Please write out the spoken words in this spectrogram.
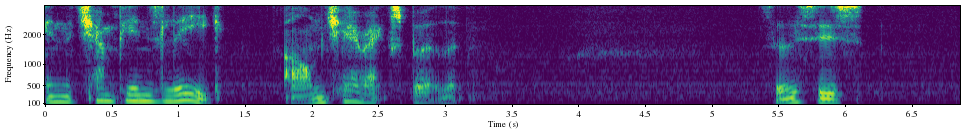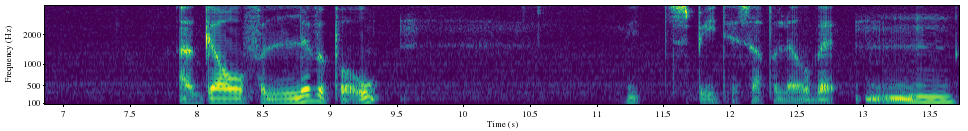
in the Champions League? Armchair expert, look. So this is a goal for Liverpool. Speed this up a little bit. Mm.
